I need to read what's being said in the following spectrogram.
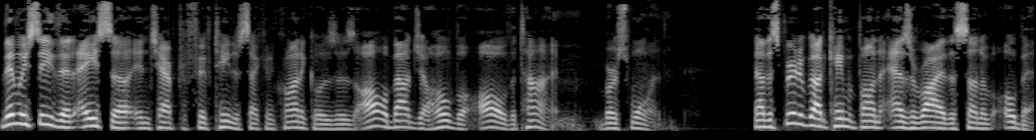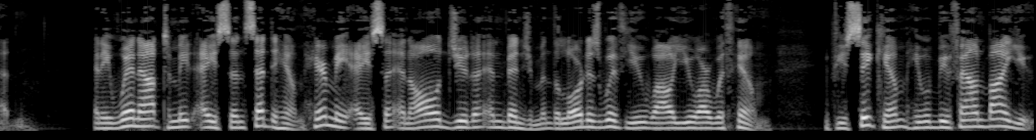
Then we see that Asa in chapter 15 of Second Chronicles is all about Jehovah all the time. Verse 1. Now the Spirit of God came upon Azariah the son of Obed. And he went out to meet Asa and said to him, Hear me, Asa, and all Judah and Benjamin. The Lord is with you while you are with him. If you seek him, he will be found by you.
